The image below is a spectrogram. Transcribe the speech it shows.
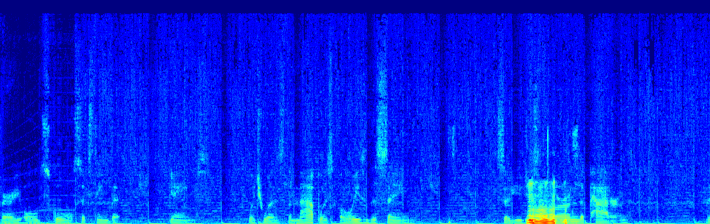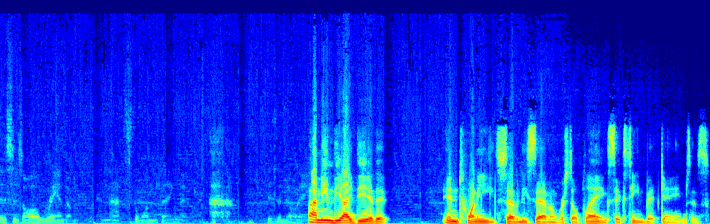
very old school 16-bit games, which was the map was always the same. So you just learn the pattern. This is all random, and that's the one thing that is annoying. I mean, the idea that in 2077 we're still playing 16-bit games is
